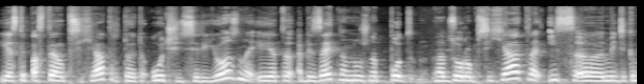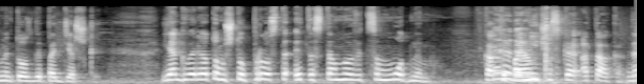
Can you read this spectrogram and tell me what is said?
Если поставил психиатр, то это очень серьезно, и это обязательно нужно под надзором психиатра и с э, медикаментозной поддержкой. Я говорю о том, что просто это становится модным, как Это и да. паническая атака. Да?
